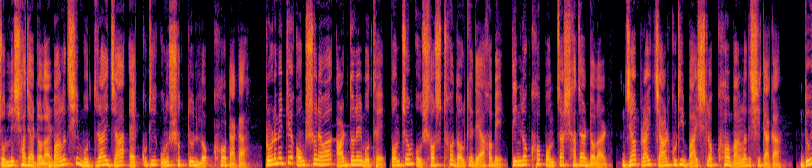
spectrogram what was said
চল্লিশ হাজার ডলার। বাংলাদেশি মুদ্রায় যা এক কোটি উনসত্তর লক্ষ টাকা। টুর্নামেন্টে অংশ নেওয়া আট দলের মধ্যে পঞ্চম ও ষষ্ঠ দলকে দেয়া হবে তিন লক্ষ পঞ্চাশ হাজার ডলার। যা প্রায় চার কোটি বাইশ লক্ষ বাংলাদেশি টাকা। দুই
